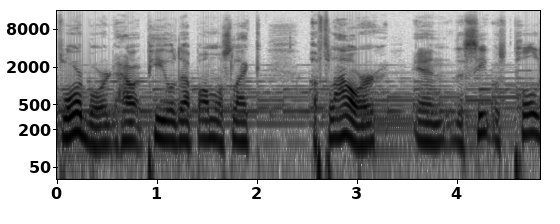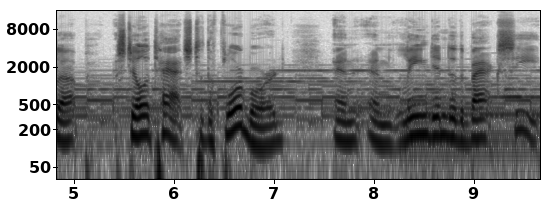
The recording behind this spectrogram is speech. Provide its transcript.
floorboard, how it peeled up almost like a flower, and the seat was pulled up, still attached to the floorboard, and, and leaned into the back seat.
